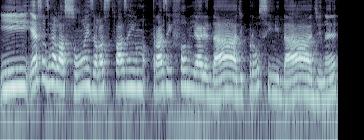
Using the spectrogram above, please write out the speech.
E essas relações, elas fazem uma, trazem familiaridade, proximidade, né?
